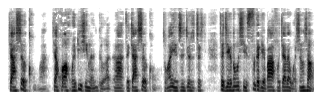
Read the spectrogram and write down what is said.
加社恐啊，加回回避型人格啊，再加社恐。总而言之，就是这这几个东西，四个 debuff 加在我身上，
